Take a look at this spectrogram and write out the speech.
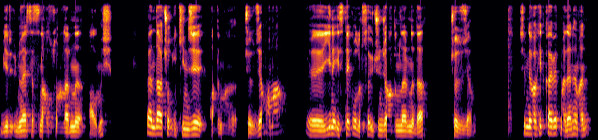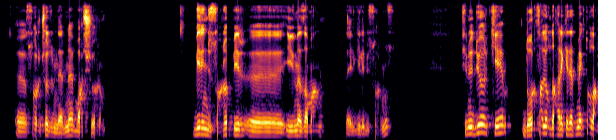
bir üniversite sınav sorularını almış. Ben daha çok ikinci adımı çözeceğim ama e, yine istek olursa üçüncü adımlarını da çözeceğim. Şimdi vakit kaybetmeden hemen soru çözümlerine başlıyorum. Birinci soru bir e, ivme zamanla ilgili bir sorumuz. Şimdi diyor ki doğrusal yolda hareket etmekte olan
